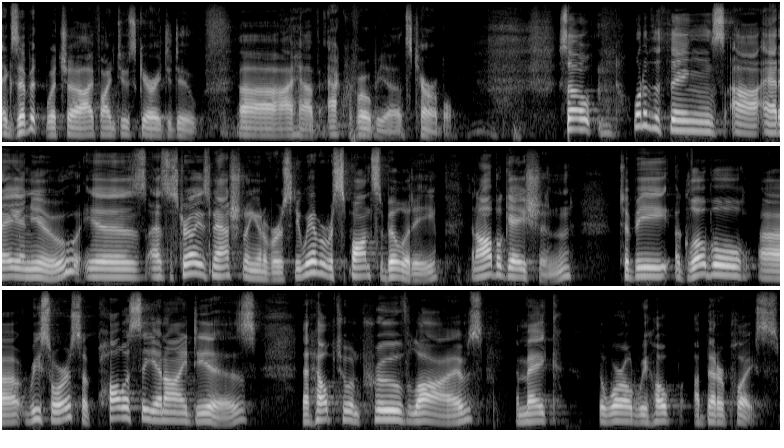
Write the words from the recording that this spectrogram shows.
exhibit, which uh, I find too scary to do. I have acrophobia, it's terrible. So one of the things at ANU is, as Australia's national university, we have a responsibility, an obligation to be a global resource of policy and ideas that help to improve lives and make the world, we hope, a better place.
